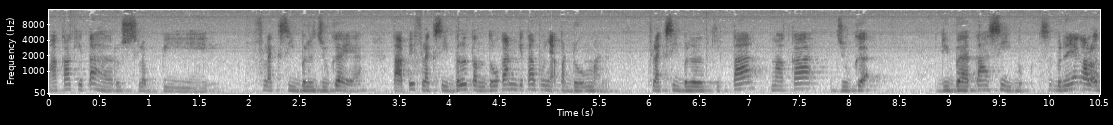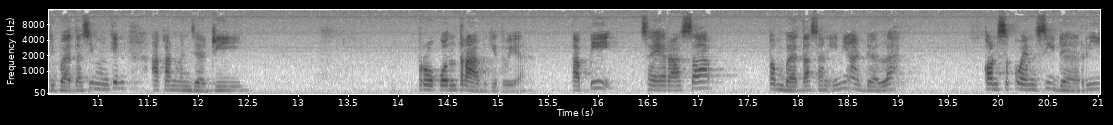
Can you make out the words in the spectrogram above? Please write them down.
maka kita harus lebih fleksibel juga ya. Tapi fleksibel tentu kan kita punya pedoman. Fleksibel kita maka juga dibatasi. Sebenarnya kalau dibatasi mungkin akan menjadi pro kontra begitu ya. Tapi saya rasa pembatasan ini adalah konsekuensi dari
